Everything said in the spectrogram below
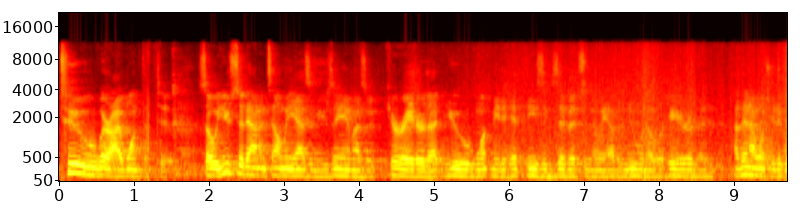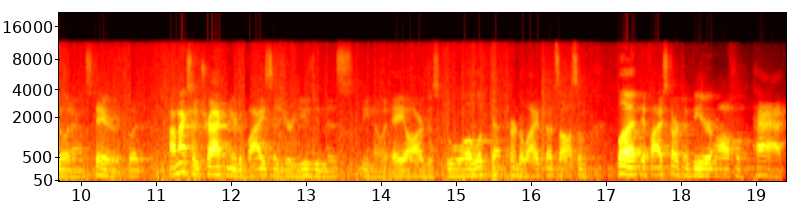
to where i want them to. So you sit down and tell me as a museum as a curator that you want me to hit these exhibits and then we have a new one over here and then and then i want you to go downstairs. But i'm actually tracking your device as you're using this you know ar this cool oh look that turned to life that's awesome but if I start to veer off of path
